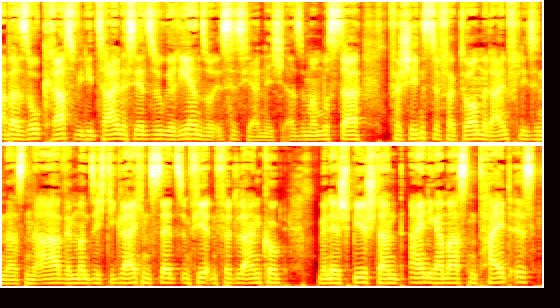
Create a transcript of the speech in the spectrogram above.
Aber so krass, wie die Zahlen es jetzt suggerieren, so ist es ja nicht. Also man muss da verschiedenste Faktoren mit einfließen lassen. A, wenn man sich die gleichen Sets im vierten Viertel anguckt, wenn der Spielstand einigermaßen tight ist,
